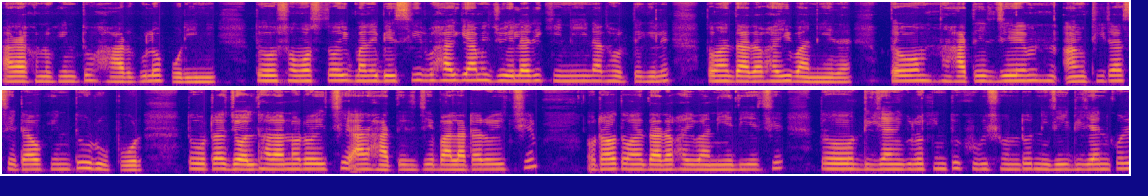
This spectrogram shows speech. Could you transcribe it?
আর এখনও কিন্তু হারগুলো পরিনি। তো সমস্তই মানে বেশিরভাগই আমি জুয়েলারি কিনি না ধরতে গেলে তোমার দাদাভাই বানিয়ে দেয়। তো হাতের যে আংটিটা সেটাও কিন্তু রুপোর। তো ওটা জল ধরানো রয়েছে আর হাতের যে বালাটা রয়েছে ওটাও তোমার দাদাভাই বানিয়ে দিয়েছে। তো ডিজাইনগুলো কিন্তু খুবই সুন্দর। নিজেই ডিজাইন করে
